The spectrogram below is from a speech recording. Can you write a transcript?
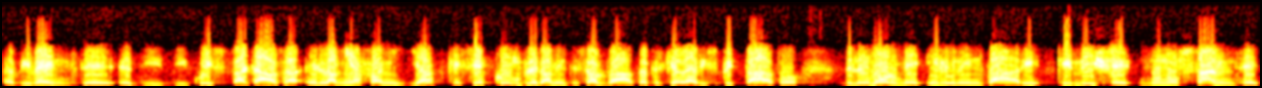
eh, vivente eh, di, di, questa casa è la mia famiglia che si è completamente salvata perché aveva rispettato delle norme elementari che invece nonostante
